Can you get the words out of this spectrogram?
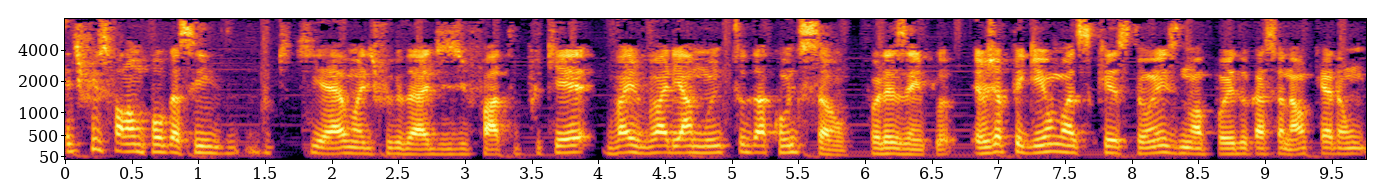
É difícil falar um pouco, assim, do que é uma dificuldade de fato, porque vai variar muito da condição. Por exemplo, eu já peguei umas questões no apoio educacional que eram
